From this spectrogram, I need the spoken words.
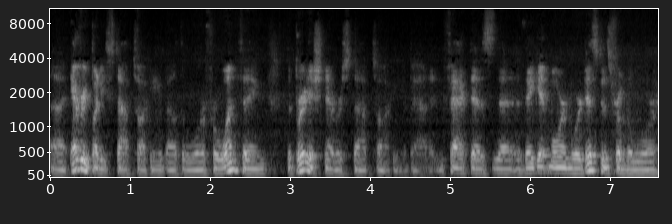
uh, everybody stopped talking about the war. For one thing, the British never stopped talking about it. In fact, as the, they get more and more distance from the war,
